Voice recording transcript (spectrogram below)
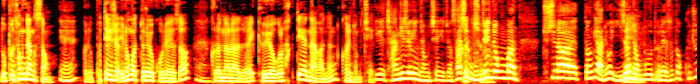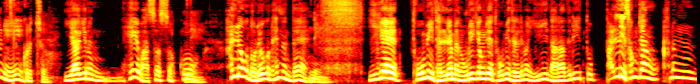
높은 성장성 예. 그리고 potential 이런 것들을 고려해서 예. 그런 나라들의 교역을 확대해 나가는 그런 정책. 이게 장기적인 정책이죠. 사실 그렇죠. 문재인 정부만 추진했던 게 아니고 이전 네. 정부들에서도 꾸준히 그렇죠. 이야기는 해 왔었었고 네. 하려고 노력은 했는데 네. 이게 도움이 되려면 우리 경제에 도움이 되려면 이 나라들이 또 빨리 성장하는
